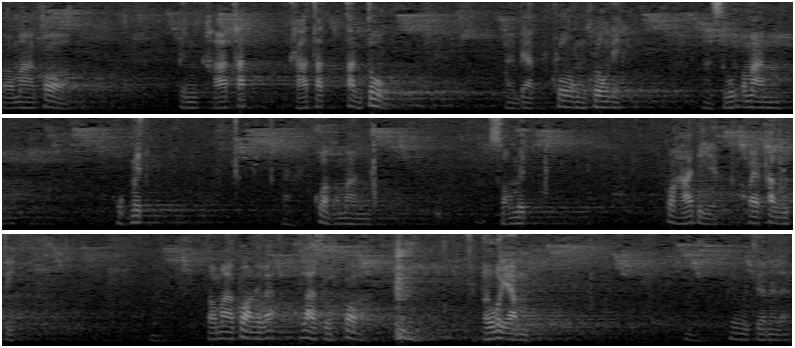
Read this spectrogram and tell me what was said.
ต่อมาก็เป็นขาทัดขาทัดตั้งตู้แบบโครงโครงเด็ก สูงประมาณหกเมตร กว้างประมาณสองเมตร ก็หาดีไว้ข้างกุฏิ ต่อมาก็นี่แหละล่าสุดก็เพอร์วแอมเพิ่งไปเจอนี่แหละ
